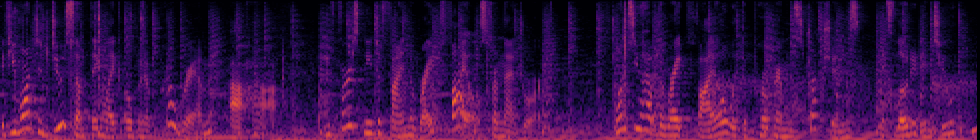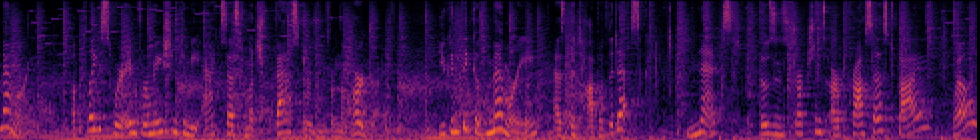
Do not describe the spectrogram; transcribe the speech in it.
If you want to do something like open a program, aha, you first need to find the right files from that drawer. Once you have the right file with the program instructions, it's loaded into memory, a place where information can be accessed much faster than from the hard drive. You can think of memory as the top of the desk. Next, those instructions are processed by, well,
